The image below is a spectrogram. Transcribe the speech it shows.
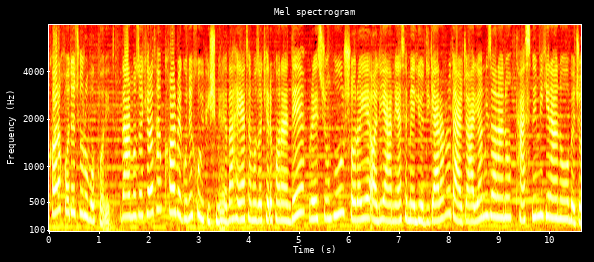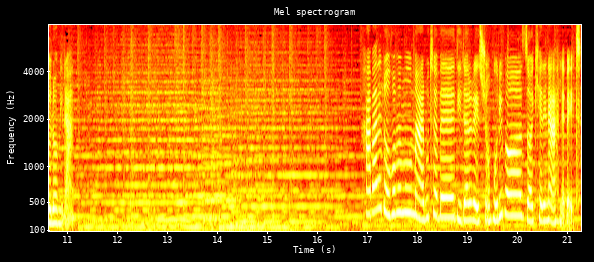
کار خودتون رو بکنید. در مذاکرات هم کار به گونه خوبی پیش میره و هیئت مذاکره کننده رئیس جمهور شورای عالی امنیت ملی و دیگران رو در جریان می‌ذارن و تصمیم می‌گیرن و به جلو میرن. خبر دوممون مربوط به دیدار رئیس جمهوری با زاکرین اهل بیت.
